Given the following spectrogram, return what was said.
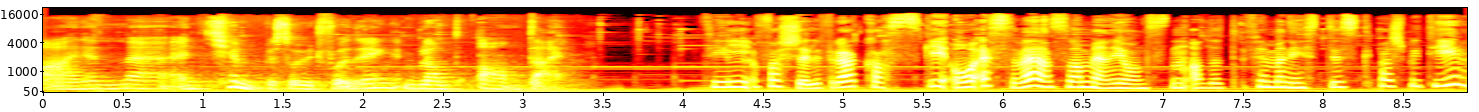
er en, en kjempestor utfordring, bl.a. der. Til forskjell fra Kaski og SV så mener Johnsen at et feministisk perspektiv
